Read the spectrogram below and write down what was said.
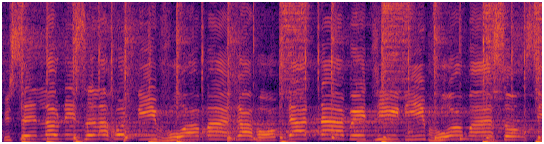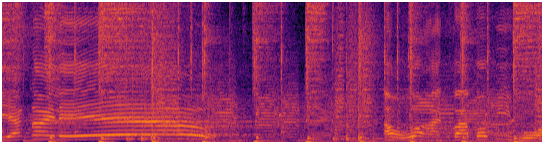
พิเศษแล้วนี่สำหรับคนหนีผัวมากครับผม ด้านหน้าเวทีหนีผัวมาส่งเสียงหน่อยเร็วเอาว่าหันว่าบ่มีผัว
